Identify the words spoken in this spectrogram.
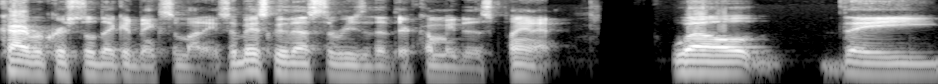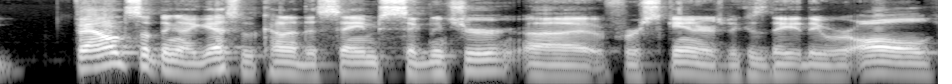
kyber crystal, they could make some money. So basically, that's the reason that they're coming to this planet. Well, they found something, I guess, with kind of the same signature uh, for scanners because they they were all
